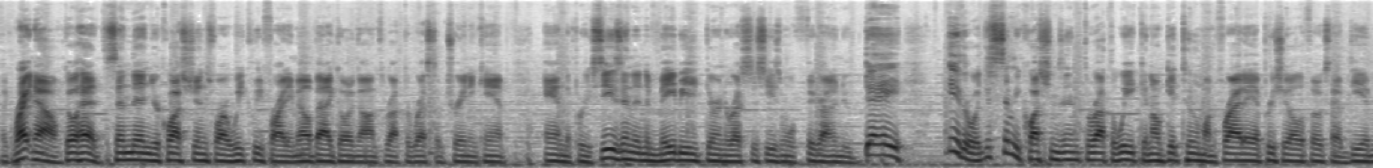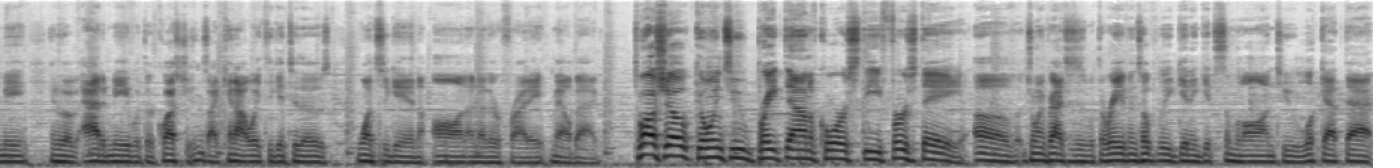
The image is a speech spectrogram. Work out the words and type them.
Like right now, go ahead, send in your questions for our weekly Friday mailbag going on throughout the rest of training camp and the preseason. And then maybe during the rest of the season, we'll figure out a new day either way, just send me questions in throughout the week and I'll get to them on Friday. I appreciate all the folks that have DM'd me and who have added me with their questions. I cannot wait to get to those once again on another Friday mailbag. Tomorrow's show going to break down, of course, the first day of joint practices with the Ravens. Hopefully, getting get someone on to look at that.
